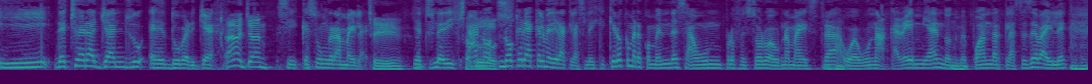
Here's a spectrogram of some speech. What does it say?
Y de hecho era Jan Du- eh, Duverger. Ah, Jan. Sí, que es un gran bailarín. Sí. Y entonces le dije, ah, no, no quería que él me diera clases. Le dije, quiero que me recomiendes a un profesor o a una maestra o a una academia en donde me puedan dar clases de baile. Le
